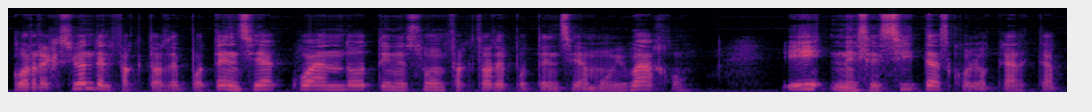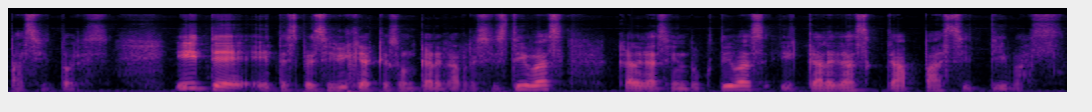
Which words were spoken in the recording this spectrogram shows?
corrección del factor de potencia cuando tienes un factor de potencia muy bajo y necesitas colocar capacitores. Y te, te especifica que son cargas resistivas, cargas inductivas y cargas capacitivas.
